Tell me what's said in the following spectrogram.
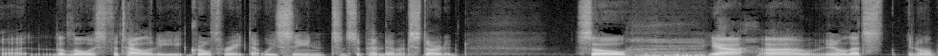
uh, the lowest fatality growth rate that we've seen since the pandemic started. So, yeah, uh, you know that's you know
